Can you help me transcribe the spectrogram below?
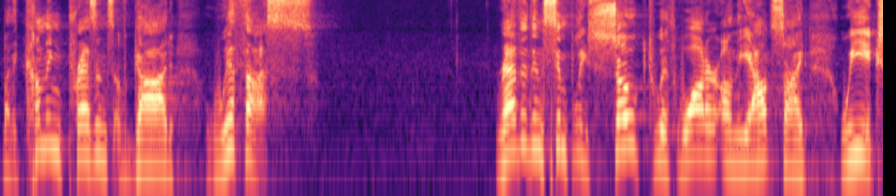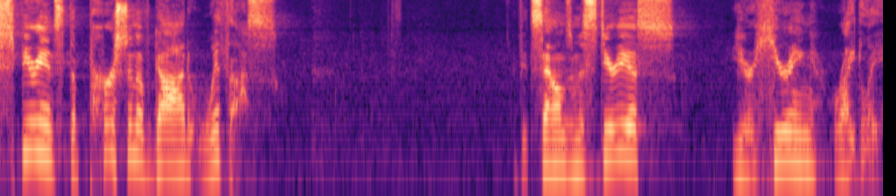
by the coming presence of God with us. Rather than simply soaked with water on the outside, we experience the person of God with us. If it sounds mysterious, you're hearing rightly.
